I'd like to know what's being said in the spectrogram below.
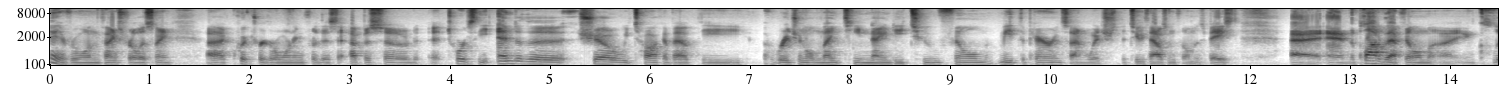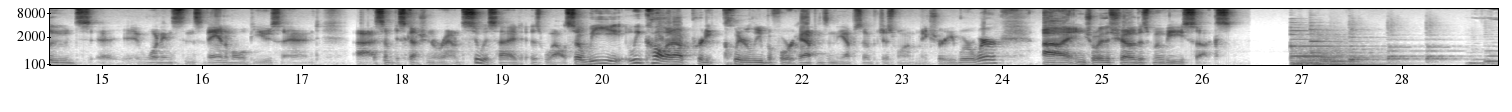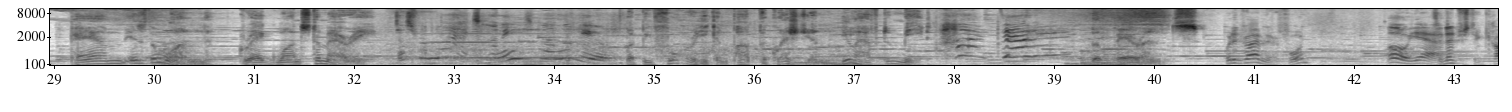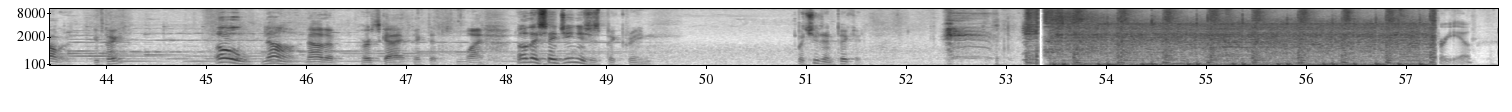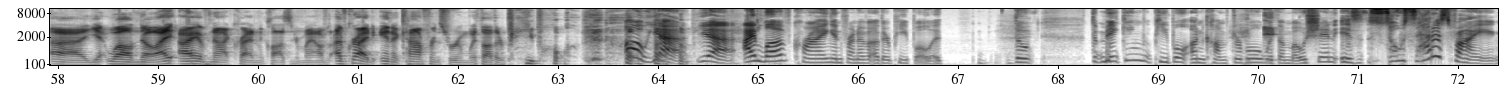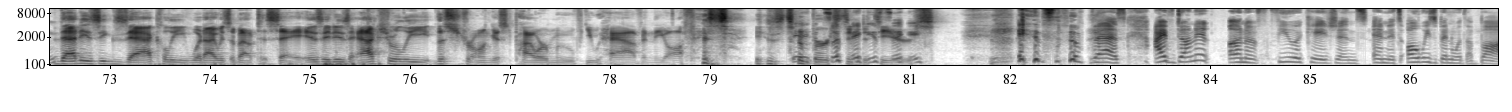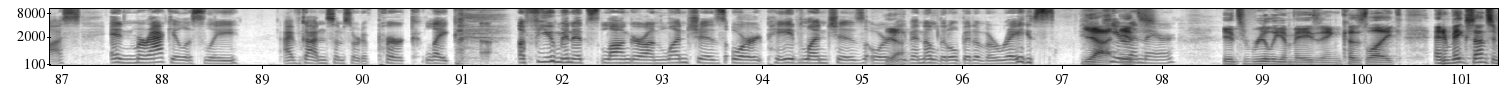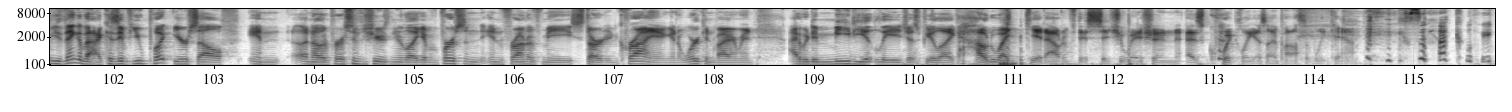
Hey everyone, thanks for listening. Uh, quick trigger warning for this episode. Uh, towards the end of the show, we talk about the original 1992 film, Meet the Parents, on which the 2000 film is based. Uh, and the plot of that film uh, includes uh, one instance of animal abuse and uh, some discussion around suicide as well. So we we call it out pretty clearly before it happens in the episode. But just want to make sure you were aware. enjoy the show. This movie sucks. Pam is the one Greg wants to marry. Just relax, honey. He's gonna love you. But before he can pop the question, he'll have to meet Hi, Daddy. the parents. What are you driving there, Ford? Oh, yeah. It's an interesting color. You pick it? Oh, no. No, the Hertz guy picked it. Why? Well, they say geniuses pick green. But you didn't pick it. Uh, yeah. Well, no, I, I have not cried in a closet in my office. I've cried in a conference room with other people. Oh yeah, yeah. I love crying in front of other people. It, the the making people uncomfortable with emotion is so satisfying. that is exactly what I was about to say. Is it is actually the strongest power move you have in the office is to It's burst into tears. It's the best. I've done it on a few occasions and it's always been with a boss and miraculously I've gotten some sort of perk like a, few minutes longer on lunches or paid lunches or Yeah. even a little bit of a raise Yeah, here and there. It's really amazing because, like, and it makes sense if you think about it. Because if you put yourself in another person's shoes and you're like, if a person in front of me started crying in a work environment, I would immediately just be like, how do I get out of this situation as quickly as I possibly can? exactly.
